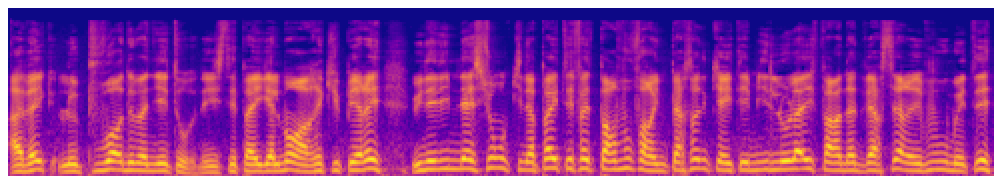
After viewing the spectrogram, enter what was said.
avec le pouvoir de Magneto. N'hésitez pas également à récupérer une élimination qui n'a pas été faite par vous, enfin une personne qui a été mise low life par un adversaire et vous vous mettez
